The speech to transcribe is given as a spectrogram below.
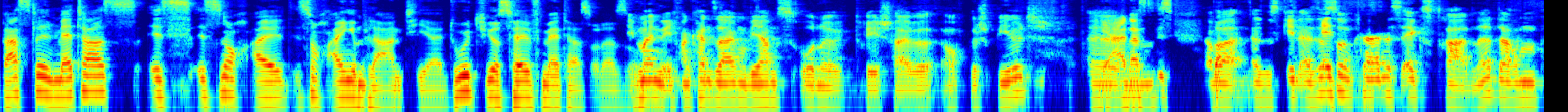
basteln Matters ist ist noch alt, ist noch eingeplant hier. Do it yourself Matters oder so. Ich meine, man kann sagen, wir haben es ohne Drehscheibe auch gespielt. Ja, das ähm, ist. Aber also es geht, also es ist so ein kleines Extra, ne? Darum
